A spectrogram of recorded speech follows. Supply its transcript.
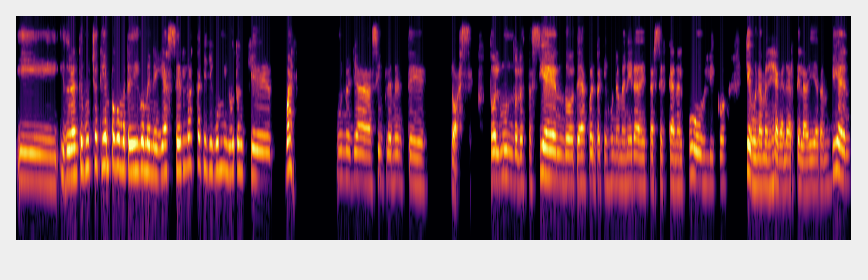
Y, y, durante mucho tiempo, como te digo, me negué a hacerlo hasta que llegó un minuto en que, bueno, uno ya simplemente lo hace. Todo el mundo lo está haciendo, te das cuenta que es una manera de estar cercana al público, que es una manera de ganarte la vida también.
